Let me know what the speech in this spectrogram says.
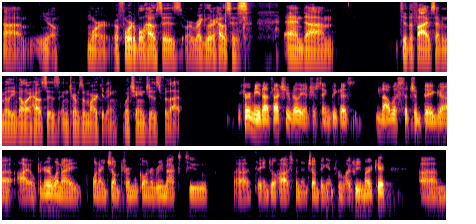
um, you know more affordable houses or regular houses, and um, to the five seven million dollar houses in terms of marketing? What changes for that? For me, that's actually really interesting because that was such a big uh, eye opener when I when I jumped from going to Remax to uh, to Angell Hasman and jumping into the luxury market because um,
